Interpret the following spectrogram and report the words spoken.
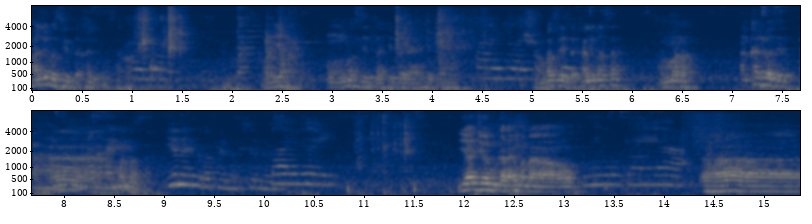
खाली बस खाली बसा. हा, या. जेवण कराय म्हणा. हा.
